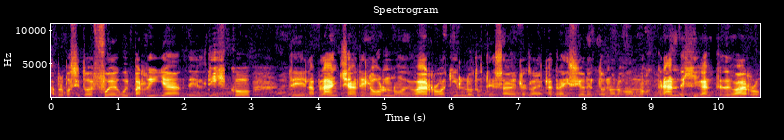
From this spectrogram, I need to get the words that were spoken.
a propósito de fuego y parrilla, del disco, de la plancha, del horno de barro. Aquí en Loto ustedes saben la, tra- la tradición en torno a los hornos grandes, gigantes de barro.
